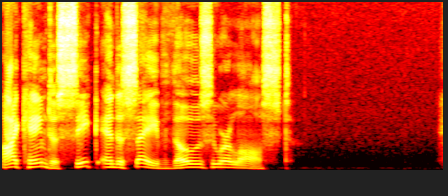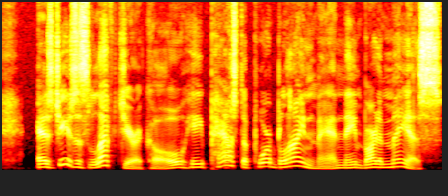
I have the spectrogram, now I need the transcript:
I came to seek and to save those who are lost. As Jesus left Jericho, he passed a poor blind man named Bartimaeus,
